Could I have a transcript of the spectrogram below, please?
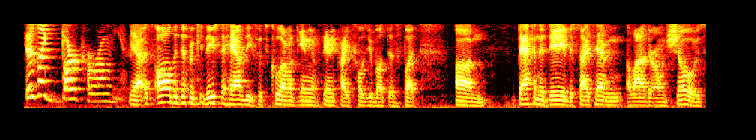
It was like Barcaroni. Yeah, it's all the different. They used to have these. What's cool? I don't know if Danny, Danny probably told you about this, but um, back in the day, besides having a lot of their own shows,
